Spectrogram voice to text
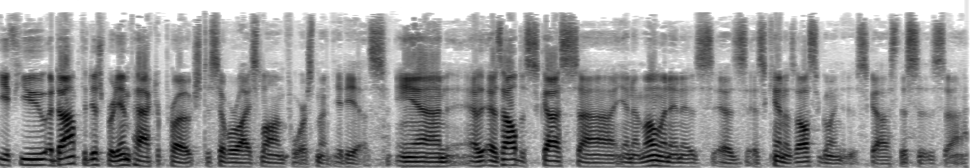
if you adopt the disparate impact approach to civil rights law enforcement, it is. And as, I'll discuss uh, in a moment, and as, as, as, Ken is also going to discuss, this is, uh,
